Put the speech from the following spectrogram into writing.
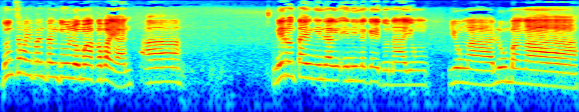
doon sa may bandang dulo mga kabayan, ah meron tayong inal- inilagay doon na yung yung ah, lumang ah,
